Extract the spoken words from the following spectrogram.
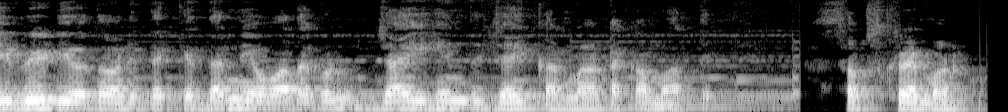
ಈ ವಿಡಿಯೋ ನೋಡಿದ್ದಕ್ಕೆ ಧನ್ಯವಾದಗಳು. ಜೈ ಹಿಂದ್, ಜೈ ಕರ್ನಾಟಕ ಮಾತೆ. ಸಬ್ಸ್ಕ್ರೈಬ್ ಮಾಡ್ಕೊ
